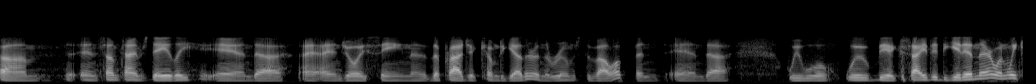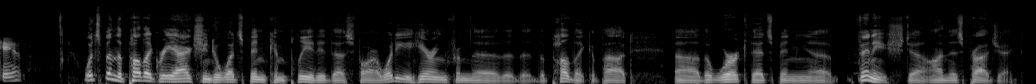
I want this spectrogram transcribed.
um, and sometimes daily, and uh, I, I enjoy seeing the, the project come together and the rooms develop, and and uh, we will we will be excited to get in there when we can. What's been the public reaction to what's been completed thus far? What are you hearing from the, the, the public about uh, the work that's been uh, finished uh, on this project?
